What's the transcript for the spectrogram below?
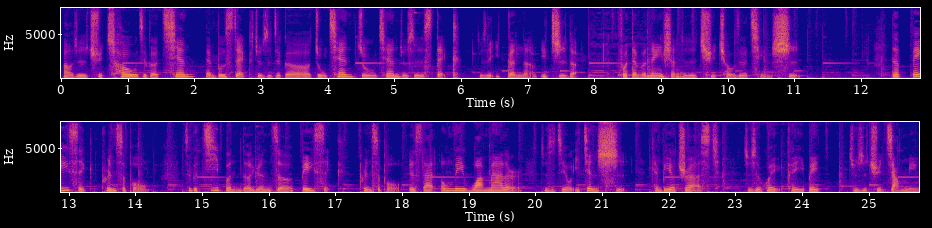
呃，就是去抽这个签，bamboo stick 就是这个竹签，竹签就是 stick 就是一根的，一支的，for divination 就是去求这个情事。The basic principle 这个基本的原则，basic principle is that only one matter 就是只有一件事。 can be addressed，就是会可以被就是去讲明，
